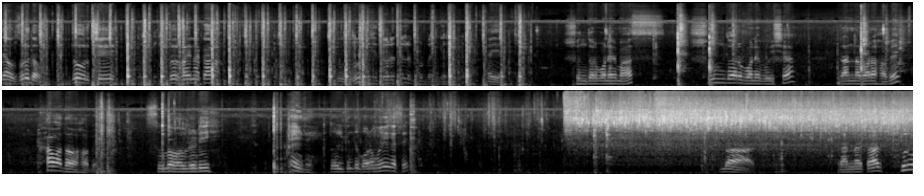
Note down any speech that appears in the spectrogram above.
দাও জোরে দাও। জোরছে জোর হয় না কি। সুন্দরবনের মাছ সুন্দরবনে বৈশা রান্না বাড়া হবে খাওয়া দাওয়া হবে। চুলো অলরেডি এই যে। তৈল কিন্তু গরম হয়ে গেছে। বাস, রান্নার কাজ শুরু।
